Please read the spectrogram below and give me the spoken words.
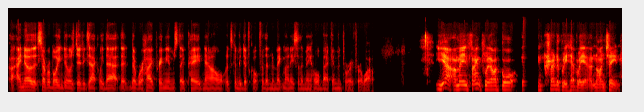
I know that several bullion dealers did exactly that. That there were high premiums they paid. Now it's going to be difficult for them to make money, so they may hold back inventory for a while. Yeah, I mean, thankfully, I bought incredibly heavily at 19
